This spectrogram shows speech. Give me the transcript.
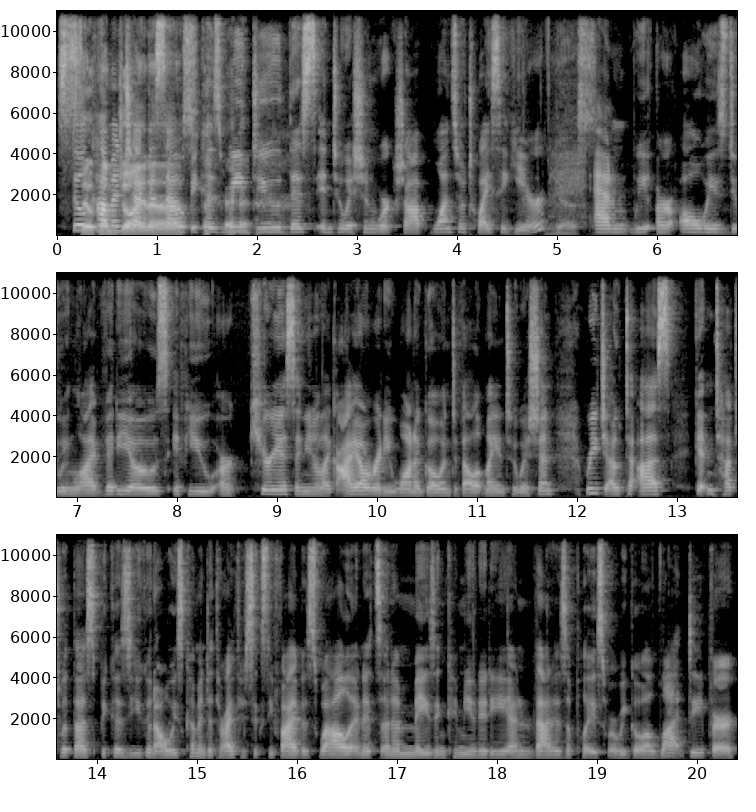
still, still come, come, and check us. us out because we do this intuition workshop once or twice a year. Yes. And we are always doing live videos. If you are curious and you're like, I already want to go and develop my intuition, reach out to us get in touch with us because you can always come into Thrive 365 as well. And it's an amazing community. And that is a place where we go a lot deeper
